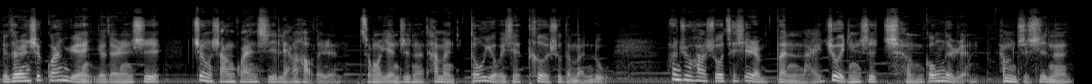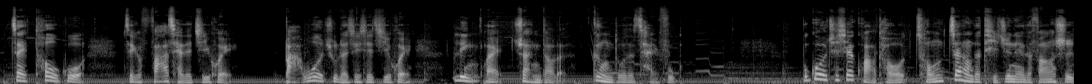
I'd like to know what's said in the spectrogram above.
有的人是官员，有的人是政商关系良好的人。总而言之呢，他们都有一些特殊的门路。换句话说，这些人本来就已经是成功的人，他们只是呢，在透过这个发财的机会，把握住了这些机会，另外赚到了更多的财富。不过，这些寡头从这样的体制内的方式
